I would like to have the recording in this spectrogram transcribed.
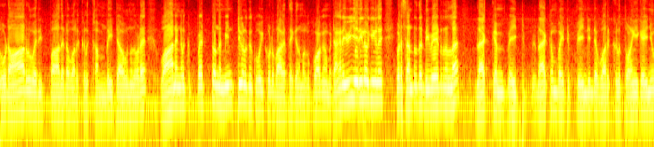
റോഡ് ആറ് വരിപ്പാതയുടെ വർക്കുകൾ കംപ്ലീറ്റ് ആവുന്നതോടെ വാഹനങ്ങൾക്ക് പെട്ടെന്ന് മിനിറ്റുകൾക്ക് കോഴിക്കോട് ഭാഗത്തേക്ക് നമുക്ക് പോകാൻ പറ്റും. അങ്ങനെ ഈ ഏരിയയിലേക്ക് ഇവിടെ സെന്ററത്തെ ഡിവൈഡറിനുള്ള black and white black and white പെയിന്റിന്റെ വർക്കുകൾ തുടങ്ങിക്കഴിഞ്ഞു.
